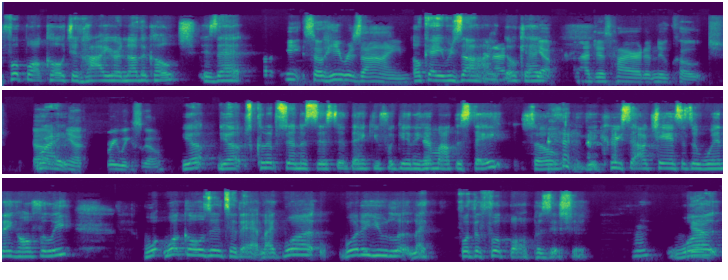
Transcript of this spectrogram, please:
football coach and hire another coach? Is that he, so? He resigned. Okay, he resigned. I, okay. Yep. I just hired a new coach. Uh, right. Yeah three weeks ago. Yep, yep. Clemson assistant. Thank you for getting yep. him out the state. So increase our chances of winning, hopefully. What what goes into that? Like what what do you look like for the football position? Mm-hmm. What yeah.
